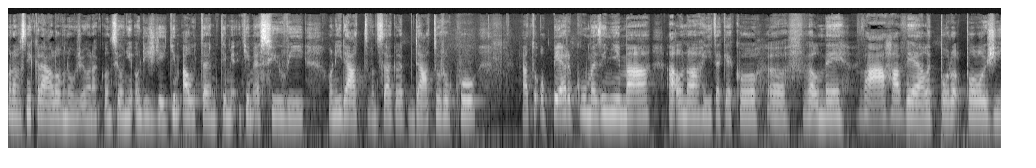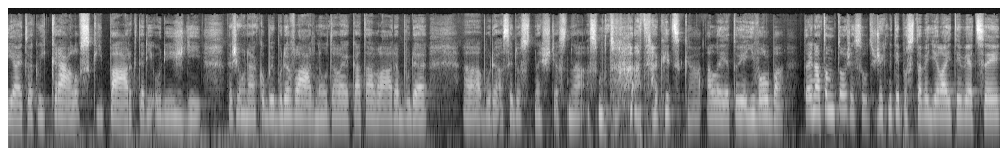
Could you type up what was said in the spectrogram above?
ona vlastně královnou, že ona na konci oni odjíždějí tím autem, tím, tím SUV, on jí dá, on se takhle dá tu ruku na tu opěrku mezi nima a ona ji tak jako uh, velmi váhavě, ale položí a je to takový královský pár, který odjíždí, takže ona jakoby bude vládnout, ale jaká ta vláda bude, uh, bude asi dost nešťastná a smutná a tragická, ale je to její volba. To je na tom to, že jsou všechny ty postavy dělají ty věci,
